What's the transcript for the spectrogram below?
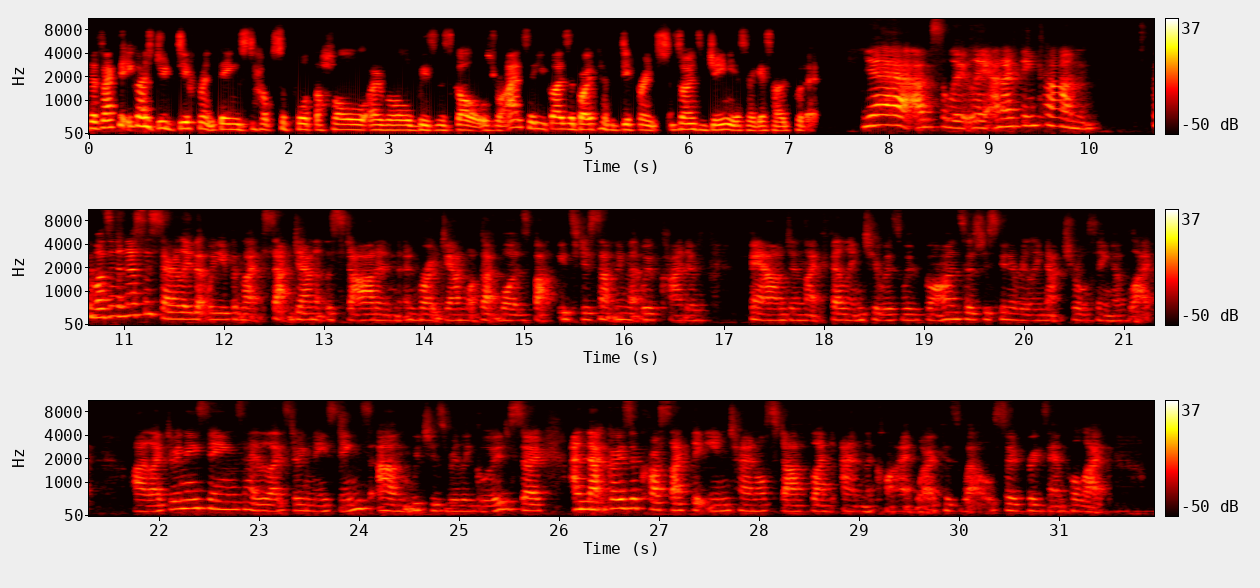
the fact that you guys do different things to help support the whole overall business goals right? So you guys are both have different zones of genius i guess i would put it. Yeah absolutely. And i think um it wasn't necessarily that we even like sat down at the start and, and wrote down what that was, but it's just something that we've kind of found and like fell into as we've gone. So it's just been a really natural thing of like, I like doing these things, Hayley likes doing these things, um, which is really good. So, and that goes across like the internal stuff, like and the client work as well. So, for example, like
